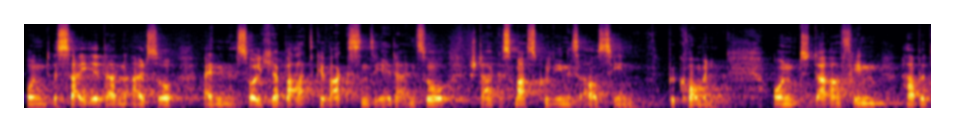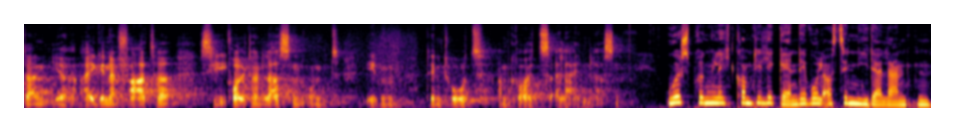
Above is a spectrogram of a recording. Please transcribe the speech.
Und es sei ihr dann also ein solcher Bart gewachsen, sie hätte ein so starkes maskulines Aussehen bekommen. Und daraufhin habe dann ihr eigener Vater sie foltern lassen und eben den Tod am Kreuz erleiden lassen. Ursprünglich kommt die Legende wohl aus den Niederlanden.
